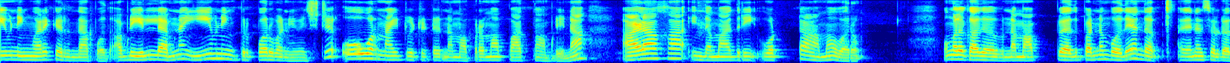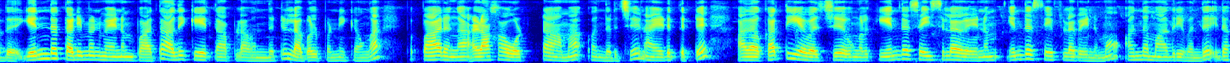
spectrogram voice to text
ஈவினிங் வரைக்கும் இருந்தால் போதும். அப்படி இல்லை அப்படின்னா ஈவினிங் ப்ரிப்பேர் பண்ணி வச்சுட்டு ஓவர் நைட் விட்டுட்டு நம்ம அப்புறமா பார்த்தோம் அப்படின்னா அழகாக இந்த மாதிரி ஒட்டாமல் வரும். உங்களுக்கு அது நம்ம அப்போ அது பண்ணும்போதே அந்த என்ன சொல்கிறது எந்த தடிமன் வேணும்னு பார்த்து அதுக்கேற்றாப்புல வந்துட்டு லெவல் பண்ணிக்கோங்க. இப்போ பாருங்கள் அழகாக ஒட்டாமல் வந்துடுச்சு. நான் எடுத்துகிட்டு அதை கத்தியை வச்சு உங்களுக்கு எந்த சைஸில் வேணும் எந்த ஷேப்பில் வேணுமோ அந்த மாதிரி வந்து இதை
